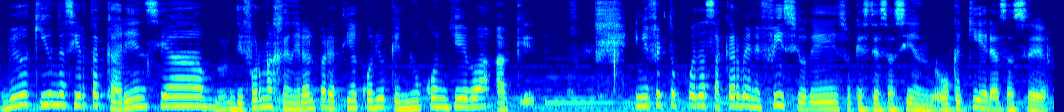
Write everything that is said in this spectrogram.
Veo aquí una cierta carencia de forma general para ti, Acuario, que no conlleva a que en efecto puedas sacar beneficio de eso que estés haciendo o que quieras hacer.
